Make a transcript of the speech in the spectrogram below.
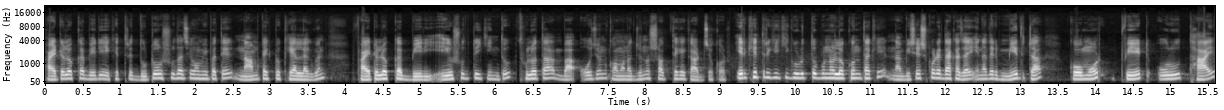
ফাইটোলক্কা বেরি এক্ষেত্রে দুটো ওষুধ আছে হোমিওপ্যাথের নামটা একটু খেয়াল রাখবেন। ফাইটোলক্কা বেরি এই ওষুধটি কিন্তু স্থূলতা বা ওজন কমানোর জন্য সব থেকে কার্যকর। এর ক্ষেত্রে কি কি গুরুত্বপূর্ণ লক্ষণ থাকে? না, বিশেষ করে দেখা যায় এনাদের মেদটা কোমর, পেট, উরু থায়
